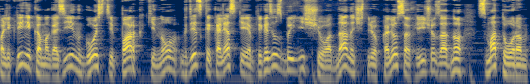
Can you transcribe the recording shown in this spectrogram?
Поликлиника, магазин, гости, парк, кино. К детской коляске пригодилась бы еще одна на четырех колесах и еще заодно с мотором,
